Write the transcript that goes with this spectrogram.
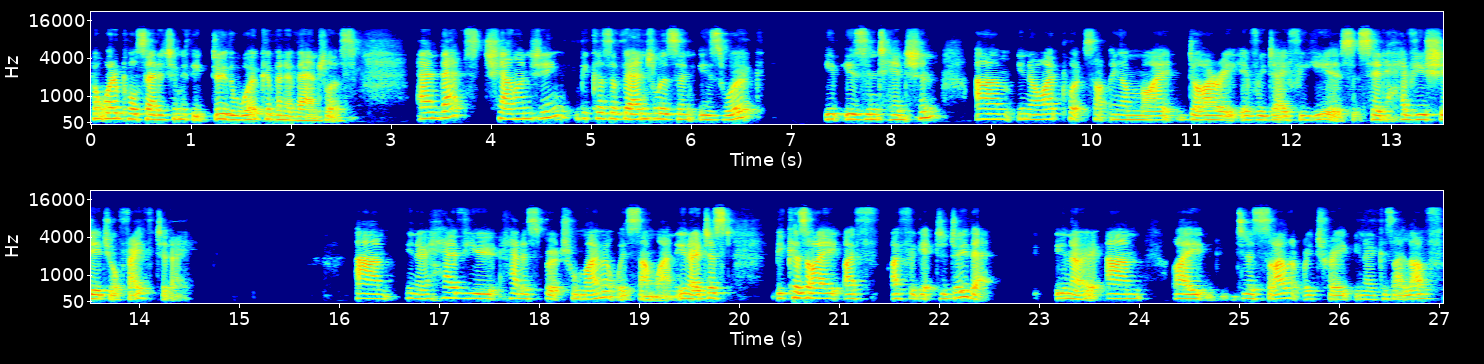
but what did Paul say to Timothy? Do the work of an evangelist. And that's challenging because evangelism is work it is intention. Um, you know, I put something on my diary every day for years. It said, Have you shared your faith today? Um, you know, have you had a spiritual moment with someone? You know, just because I I, I forget to do that. You know, um, I did a silent retreat, you know, because I love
